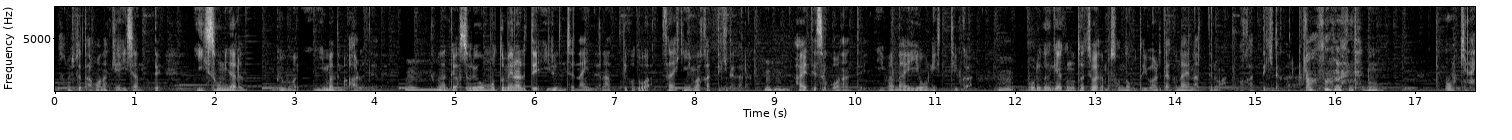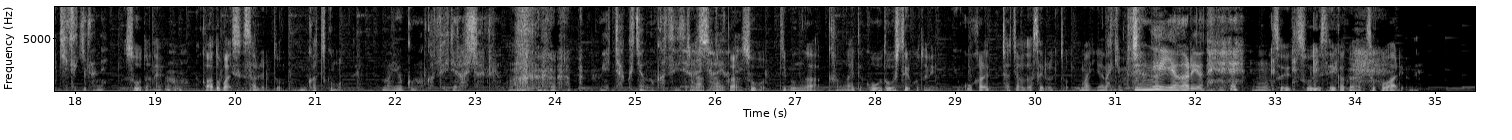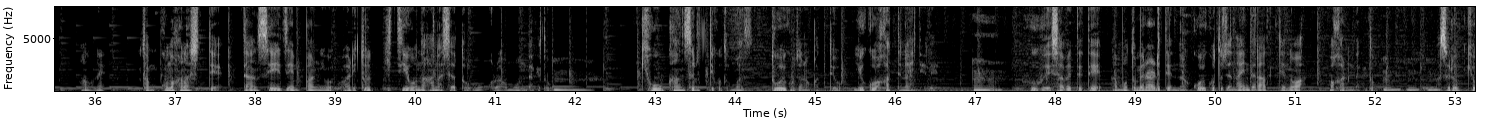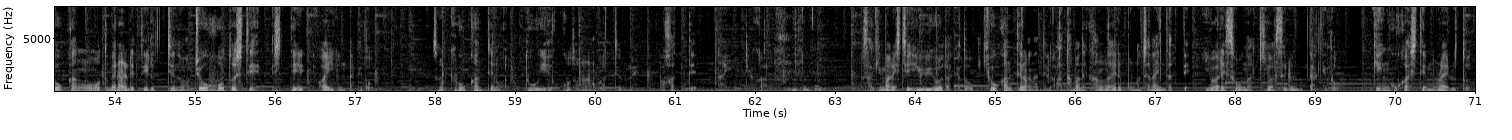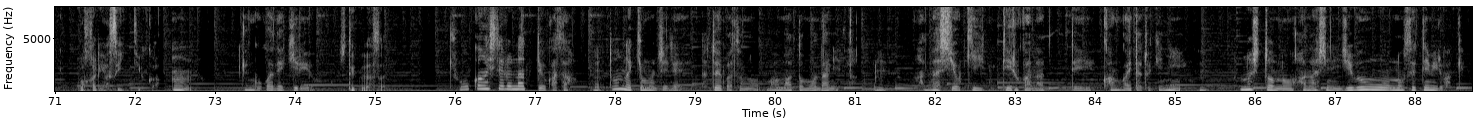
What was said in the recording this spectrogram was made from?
その人と会わなきゃいいじゃんって言いそうになる部分は今でもあるんだよね。うん、なんていうかそれを求められているんじゃないんだなってことは最近分かってきたから あえてそこをなんて言わないようにっていうか、うん、俺が逆の立場でもそんなこと言われたくないなってのは分かってきたから。あそうなんだ、うん、大きな気づきだね。そうだね、なんかアドバイスされるとムカつくもんね。まあよくムカついてらっしゃるよ、ね、めちゃくちゃムカついてらっしゃる、ね、なんかそう自分が考えて行動してることに横からちゃちゃを出せるとまあ嫌な気持ちになる。嫌がるよね。うんそういうそういう性格なんでそこはあるよね。あのね多分この話って男性全般に割と必要な話だと俺は思うんだけど、うん、共感するってことはまずどういうことなのかってよく分かってないんだよね、うん、夫婦で喋ってて求められてるのはこういうことじゃないん。だなっていうのはわかるん。だけど、うん。うん。うん、それを共感を求められているっていうのは情報として知ってはいるん。だけど、その共感っていうのがどういうことなのかっていうのね、分かってないっていうか、先回りして言うようだけど、共感っていうのは何ていうの、頭で考えるものじゃないん。だって言われそうな気はするん。だけど、言語化してもらえると分かりやすいっていうか、うん。言語化できるよ。してください。共感してるなっていうかさ、うん、どんな気持ちで例えばそのママ友だにさ、うん、話を聞いているかなって考えた時に、うん、その人の話に自分を乗せてみるわけ。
